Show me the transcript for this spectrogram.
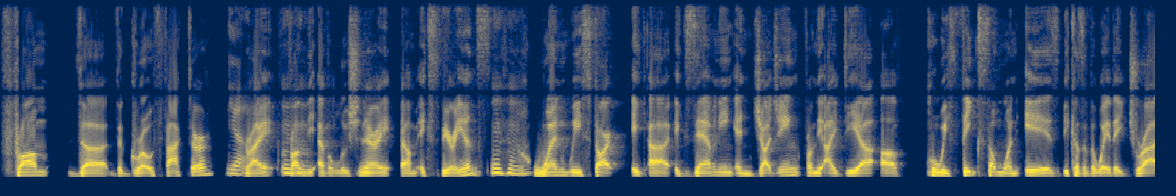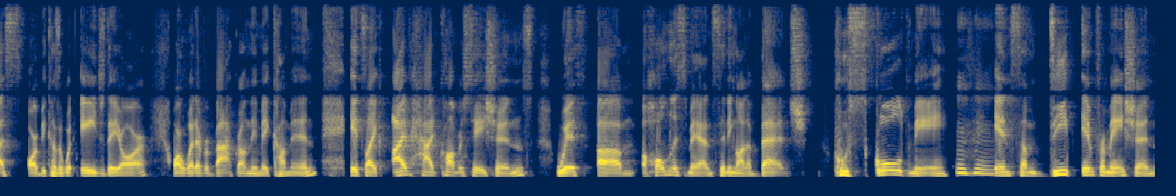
from the the growth factor, Yeah. right? From Mhm. the evolutionary um, experience hmm when we start uh, examining and judging from the idea of who we think someone is because of the way they dress or because of what age they are or whatever background they may come in. It's like I've had conversations with um, a homeless man sitting on a bench who schooled me hmm in some deep information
